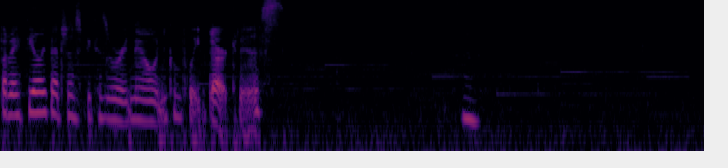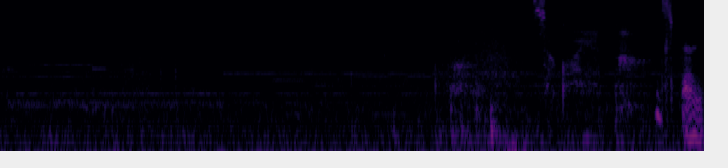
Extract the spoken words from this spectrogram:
But I feel like that's just because we're now in complete darkness. It's so quiet. It's very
